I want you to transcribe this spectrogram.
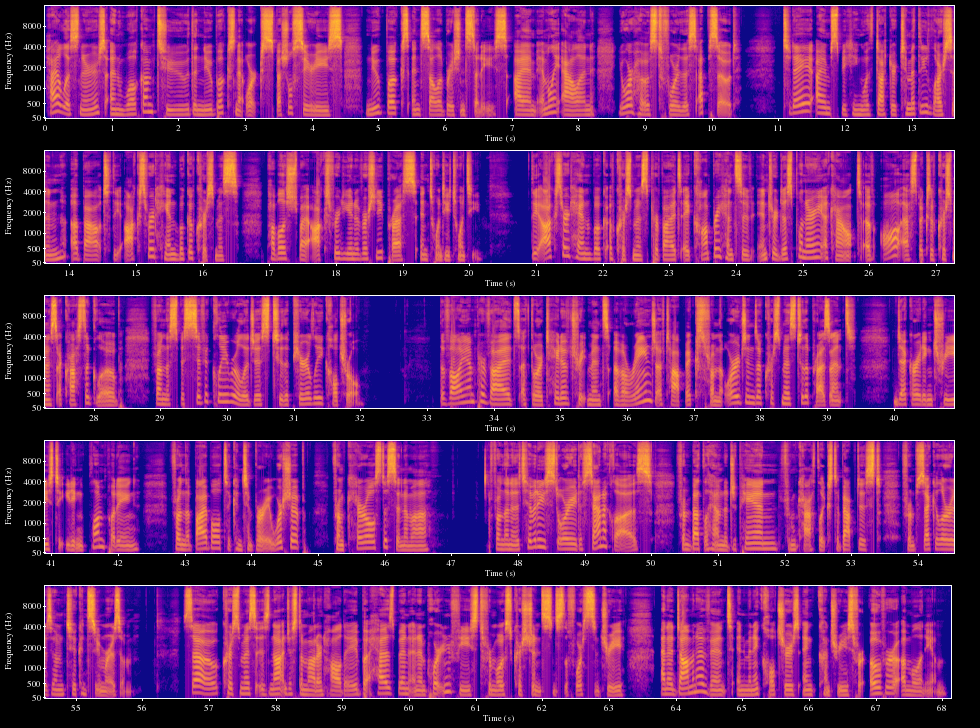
Hi, listeners, and welcome to the New Books Network's special series, New Books and Celebration Studies. I am Emily Allen, your host for this episode. Today, I am speaking with Dr. Timothy Larsen about the Oxford Handbook of Christmas, published by Oxford University Press in 2020. The Oxford Handbook of Christmas provides a comprehensive interdisciplinary account of all aspects of Christmas across the globe, from the specifically religious to the purely cultural. The volume provides authoritative treatments of a range of topics from the origins of Christmas to the present, decorating trees to eating plum pudding, from the Bible to contemporary worship, from carols to cinema, from the Nativity story to Santa Claus, from Bethlehem to Japan, from Catholics to Baptist, from secularism to consumerism. So, Christmas is not just a modern holiday, but has been an important feast for most Christians since the 4th century and a dominant event in many cultures and countries for over a millennium.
